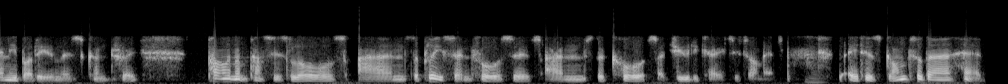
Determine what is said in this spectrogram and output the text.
anybody in this country. Parliament passes laws and the police enforce it and the courts adjudicate it on it. It has gone to their heads.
